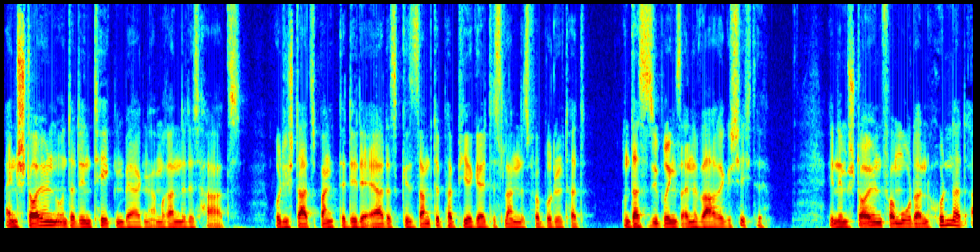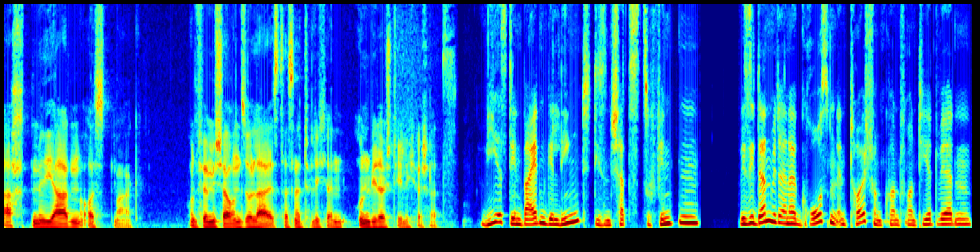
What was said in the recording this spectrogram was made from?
Ein Stollen unter den Thekenbergen am Rande des Harz, wo die Staatsbank der DDR das gesamte Papiergeld des Landes verbuddelt hat. Und das ist übrigens eine wahre Geschichte. In dem Stollen vermodern 108 Milliarden Ostmark. Und für Mischa und Solar ist das natürlich ein unwiderstehlicher Schatz. Wie es den beiden gelingt, diesen Schatz zu finden, wie sie dann mit einer großen Enttäuschung konfrontiert werden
